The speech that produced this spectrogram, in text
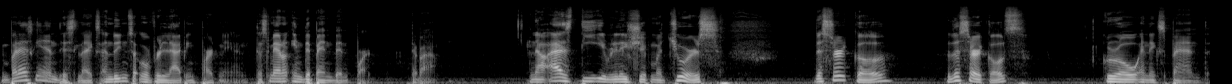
Yung parehas kayo ng dislikes, andun sa overlapping part na yun. Tapos merong independent part. Diba? Now, as the relationship matures, the circle, the circles grow and expand.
